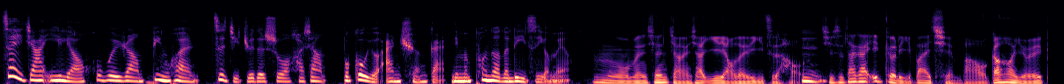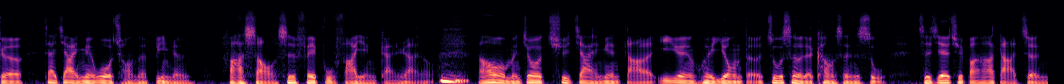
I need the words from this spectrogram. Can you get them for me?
在家医疗会不会让病患自己觉得说好像不够有安全感？你们碰到的例子有没有？嗯，我们先讲一下医疗的例子好了。嗯，其实大概一个礼拜前吧，我刚好有一个在家里面卧床的病人。发烧是肺部发炎感染哦，嗯，然后我们就去家里面打了医院会用的注射的抗生素，直接去帮他打针。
